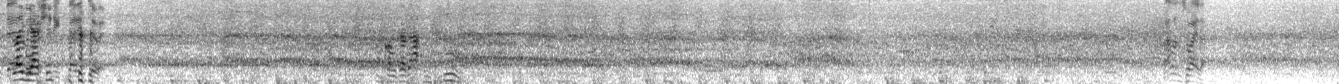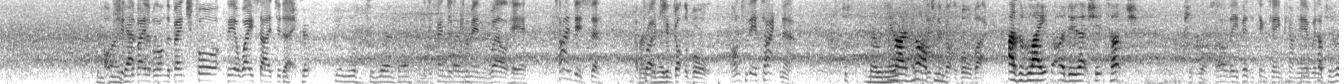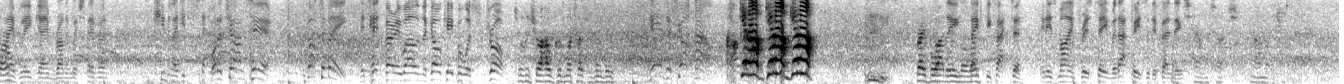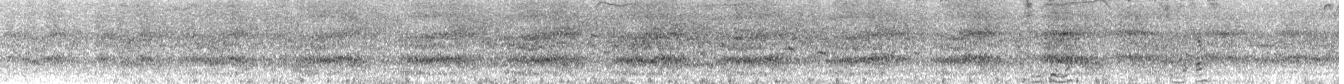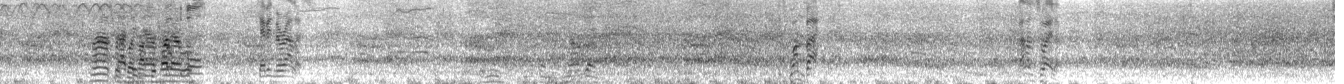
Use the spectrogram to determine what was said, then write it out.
is there. Delayed for it, reaction. He's played it to him. I'm kind of glad that available on the bench for the away side today. Which could be in the there. The defenders come in well here. Timed his uh, approach and got the ball. Onto the attack now. Just nowhere near. No, not often. got the ball back. As of late, I do that shit touch. Shit cross. Well, the visiting team come here with a touch as five league game run in which they've uh, accumulated. Se- what a chance here! Got to be. It's hit very well, and the goalkeeper was strong. Just wasn't sure how good my touch was going to be. Here's a shot now. Oh, get up, get up, get up! He's Great ball out got the the window. though. safety factor in his mind for his team with that piece of What defending. a terrible touch. No, I'm not interested. Actually, you see Well, that's supposed I to did bypass now, it. but I know it was. Kevin Morales. Didn't again, It's one back. Valenzuela.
